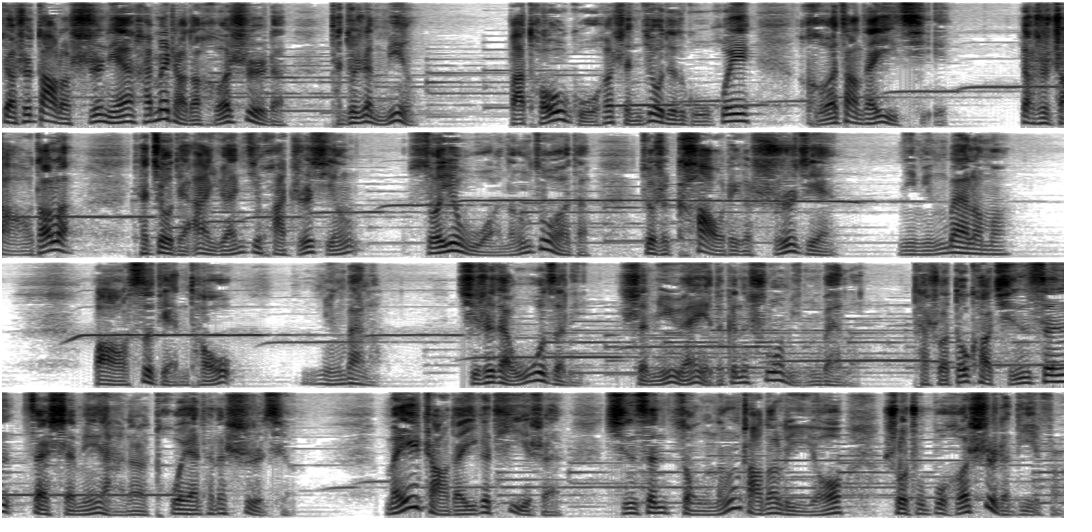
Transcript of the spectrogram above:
要是到了十年还没找到合适的，他就认命，把头骨和沈舅舅的骨灰合葬在一起。要是找到了，他就得按原计划执行。所以我能做的就是靠这个时间，你明白了吗？宝四点头，明白了。其实，在屋子里，沈明远也都跟他说明白了。他说，都靠秦森在沈明雅那儿拖延他的事情，没找到一个替身，秦森总能找到理由说出不合适的地方。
